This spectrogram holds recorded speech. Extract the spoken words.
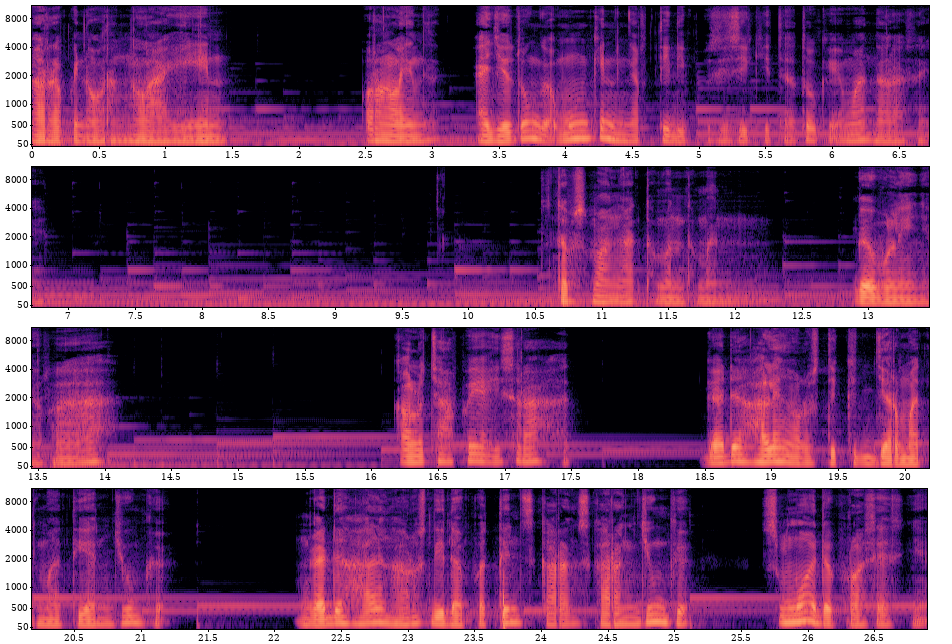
ngarapin orang lain. Orang lain aja tuh nggak mungkin ngerti di posisi kita tuh kayak mana rasanya tetap semangat teman-teman gak boleh nyerah kalau capek ya istirahat gak ada hal yang harus dikejar mati-matian juga gak ada hal yang harus didapetin sekarang-sekarang juga semua ada prosesnya.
